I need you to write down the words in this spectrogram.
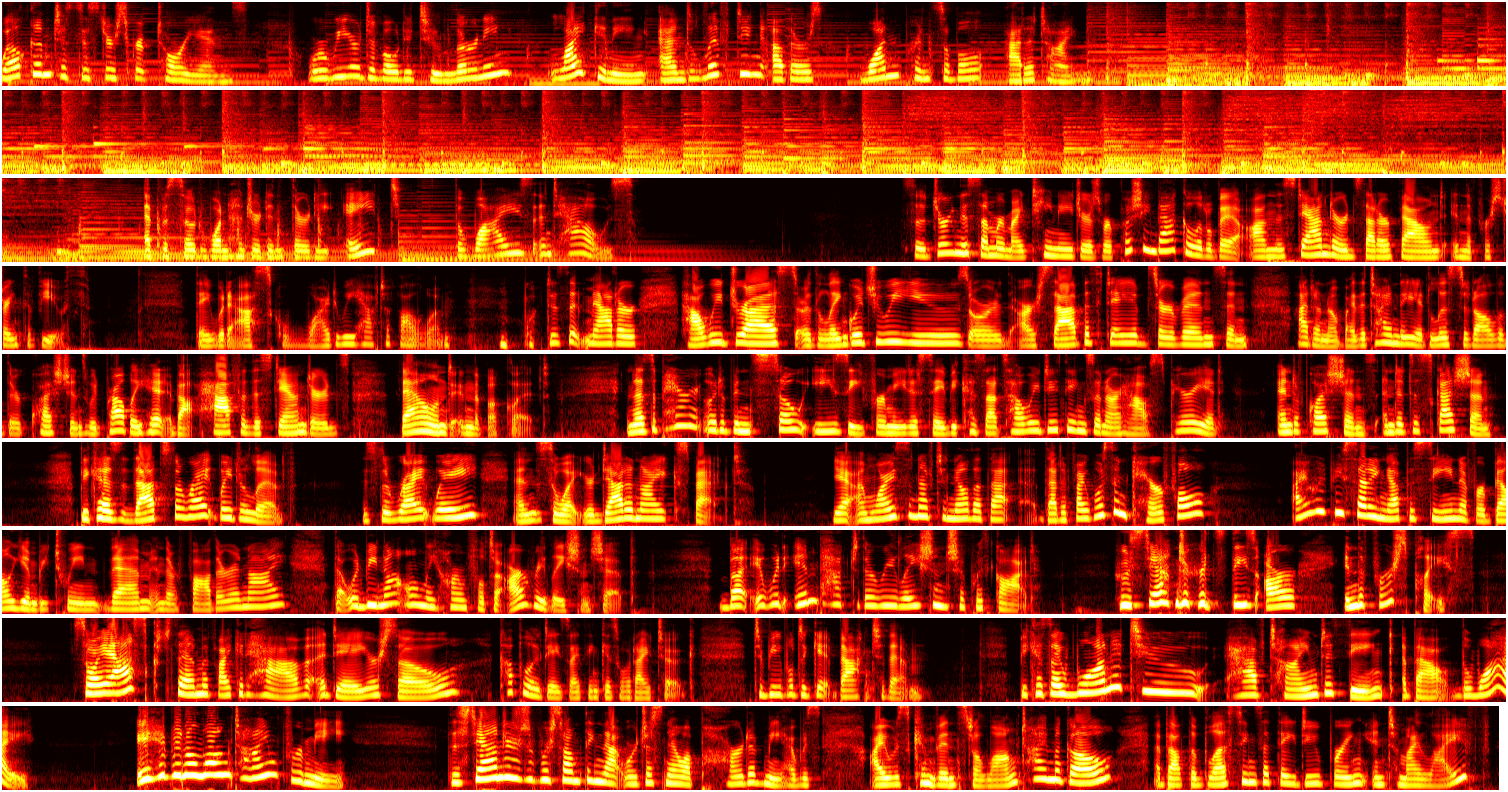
Welcome to Sister Scriptorians, where we are devoted to learning, likening, and lifting others one principle at a time. Episode 138 The Whys and Hows. So during the summer, my teenagers were pushing back a little bit on the standards that are found in the For Strength of Youth. They would ask, why do we have to follow them? what does it matter how we dress or the language we use or our Sabbath day observance? And I don't know, by the time they had listed all of their questions, we'd probably hit about half of the standards found in the booklet. And as a parent, it would have been so easy for me to say, because that's how we do things in our house, period. End of questions, end of discussion. Because that's the right way to live. It's the right way, and so what your dad and I expect. Yeah, I'm wise enough to know that, that, that if I wasn't careful, I would be setting up a scene of rebellion between them and their father and I that would be not only harmful to our relationship, but it would impact their relationship with God, whose standards these are in the first place. So I asked them if I could have a day or so, a couple of days, I think is what I took, to be able to get back to them. Because I wanted to have time to think about the why. It had been a long time for me. The standards were something that were just now a part of me. I was I was convinced a long time ago about the blessings that they do bring into my life.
